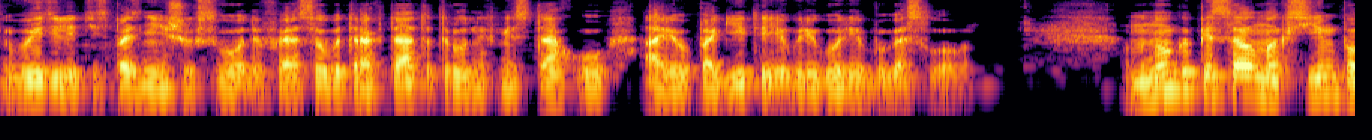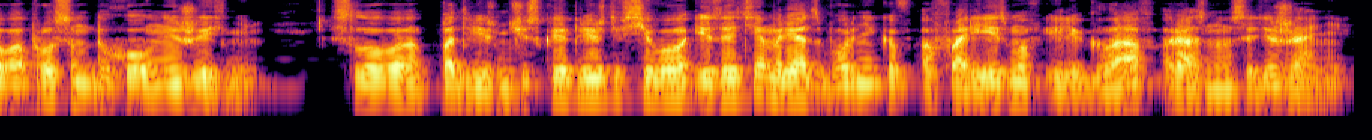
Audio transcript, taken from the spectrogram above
выделить из позднейших сводов, и особо трактат о трудных местах у Ареопагита и Григория Богослова. Много писал Максим по вопросам духовной жизни. Слово «подвижническое» прежде всего, и затем ряд сборников афоризмов или глав разного содержания,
